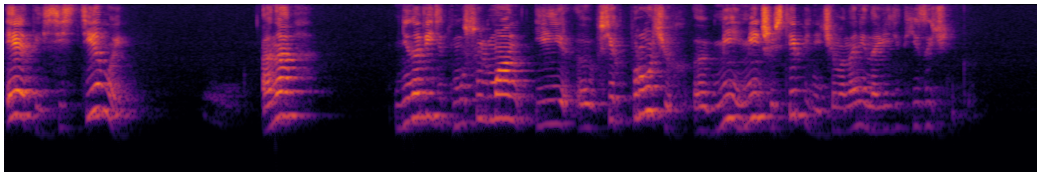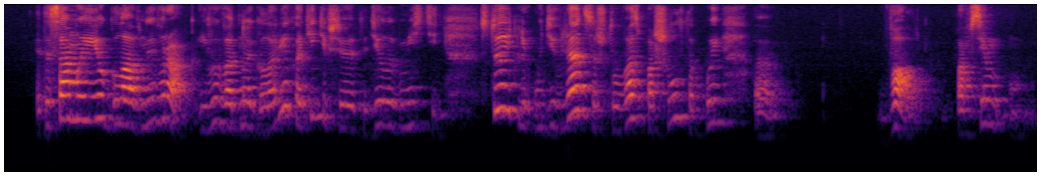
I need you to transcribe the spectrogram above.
этой системой, она ненавидит мусульман и э, всех прочих э, в меньшей степени, чем она ненавидит язычников. Это самый ее главный враг, и вы в одной голове хотите все это дело вместить. Стоит ли удивляться, что у вас пошел такой э, вал по всем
